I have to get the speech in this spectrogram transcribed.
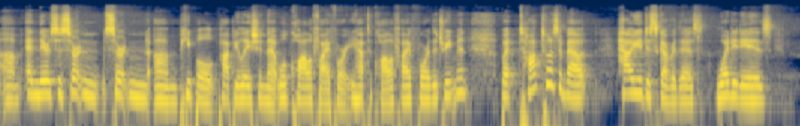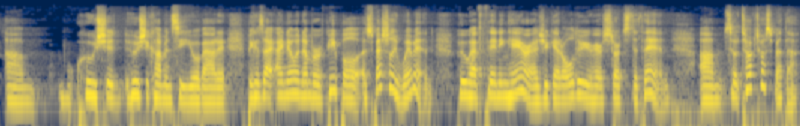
Um, and there's a certain certain um, people population that will qualify for it. You have to qualify for the treatment. But talk to us about how you discovered this, what it is, um, who should who should come and see you about it. Because I, I, know a number of people especially women who have thinning hair. As you get older your hair starts to thin. Um, so talk to us about that.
